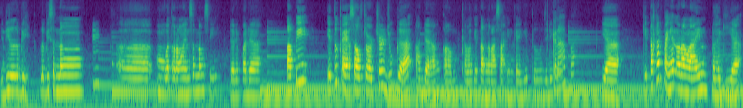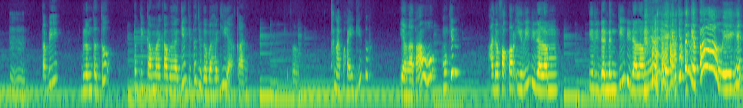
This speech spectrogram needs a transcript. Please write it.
jadi lebih lebih seneng eh, membuat orang lain seneng sih daripada tapi itu kayak self torture juga kadang kalau kalau kita ngerasain kayak gitu. Jadi kenapa? ya kita kan pengen orang lain bahagia. Mm-mm. tapi belum tentu ketika mereka bahagia kita juga bahagia kan? Gitu. Kenapa kayak gitu? Ya nggak tahu. Mungkin ada faktor iri di dalam iri dan dengki di dalamnya ya kan? Kita nggak tahu ya kan?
